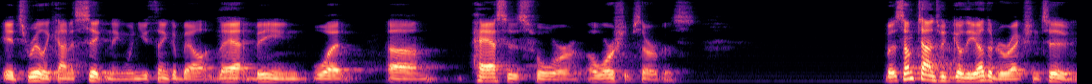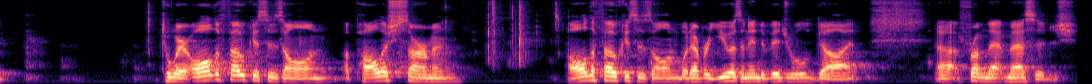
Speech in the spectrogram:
it's really kind of sickening when you think about that being what um, passes for a worship service. But sometimes we'd go the other direction too, to where all the focus is on a polished sermon, all the focus is on whatever you as an individual got uh, from that message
